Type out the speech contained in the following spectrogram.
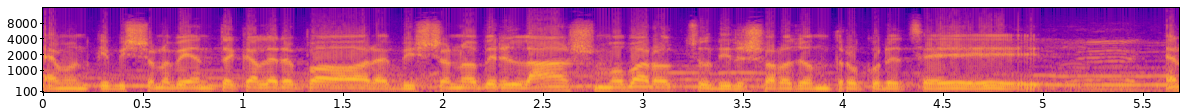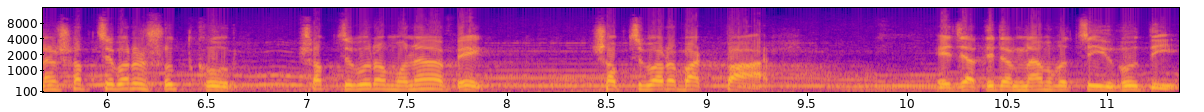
এমনকি বিশ্বনবী এন্তেকালের পর বিশ্বনবীর লাশ মোবারক চুরির ষড়যন্ত্র করেছে। এরা সবচেয়ে বড় সুৎখুর, সবচেয়ে বড় মোনাফিক, সবচেয়ে বড় বাটপার। এই জাতিটার নাম হচ্ছে ইহুদি।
